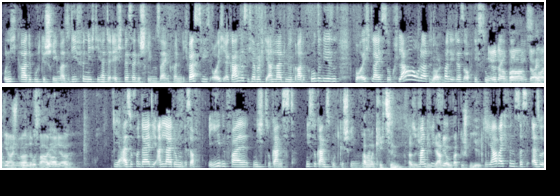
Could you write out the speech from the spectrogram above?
und nicht gerade gut geschrieben. Also die finde ich, die hätte echt besser geschrieben sein können. Ich weiß nicht, wie es euch ergangen ist. Ich habe euch die Anleitung ja gerade vorgelesen. War euch gleich so klar oder Nein. fand ihr das auch nicht so Nee, da war, da war die eine Probespiel oder andere mussten wir Frage, ja. ne? Ja, also von daher, die Anleitung ist auf jeden Fall nicht so ganz, nicht so ganz gut geschrieben worden. Aber man kriegt's hin. Also ich, wir haben ja hin. irgendwas gespielt. Ja, aber ich finde es, also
